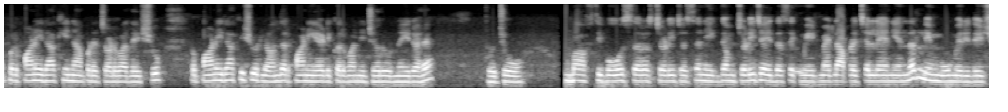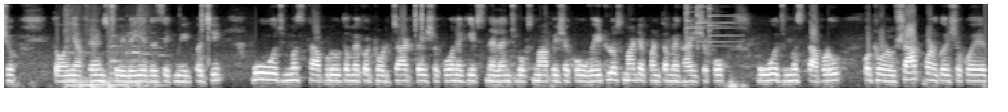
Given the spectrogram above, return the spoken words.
ઉપર પાણી રાખીને આપણે ચડવા દઈશું. તો પાણી રાખીશું એટલે અંદર પાણી એડ કરવાની જરૂર નહીં રહે. તો જુઓ બાફથી બહુ જ સરસ ચડી જશે ને એકદમ ચડી જાય દસેક મિનિટમાં. એટલે આપણે છેલ્લે એની અંદર લીંબુ ઉમેરી દઈશું. તો અહીંયા ફ્રેન્ડ્સ જોઈ લઈએ દસેક મિનિટ પછી. બહુ જ મસ્ત આપણું તમે કઠોળ ચાટ કહી શકો અને કિડ્સને લંચ બોક્સમાં આપી શકો વેઇટ લોસ માટે પણ તમે ખાઈ શકો. બહુ જ મસ્ત આપણું કઠોળનું શાક પણ કહી શકો, એ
